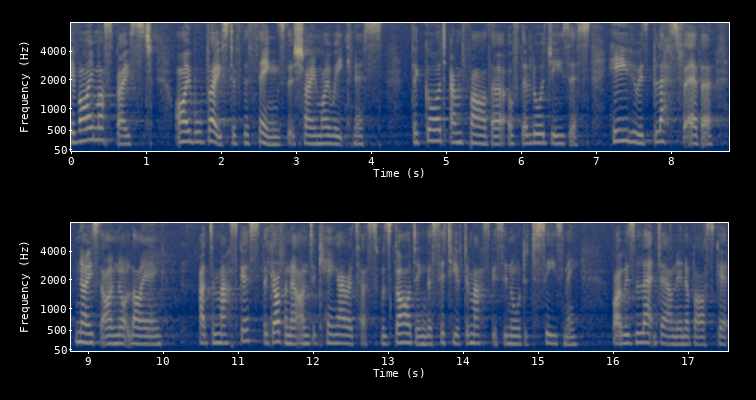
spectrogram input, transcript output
If I must boast, I will boast of the things that show my weakness. The God and Father of the Lord Jesus, he who is blessed forever, knows that I'm not lying. At Damascus, the governor under King Aretas was guarding the city of Damascus in order to seize me, but I was let down in a basket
